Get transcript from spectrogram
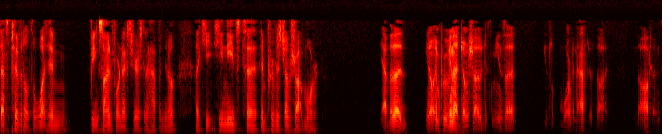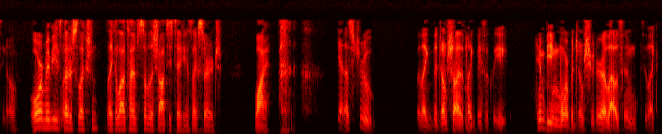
that's pivotal to what him being signed for next year is going to happen. You know, like he he needs to improve his jump shot more. yeah, but that you know improving that jump shot just means that he's more of an afterthought in the offense. You know, Or maybe it's Like- better selection. Like a lot of times, some of the shots he's taking is like Serge. Why? Yeah, that's true. But like the jump shot, like basically, him being more of a jump shooter allows him to like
